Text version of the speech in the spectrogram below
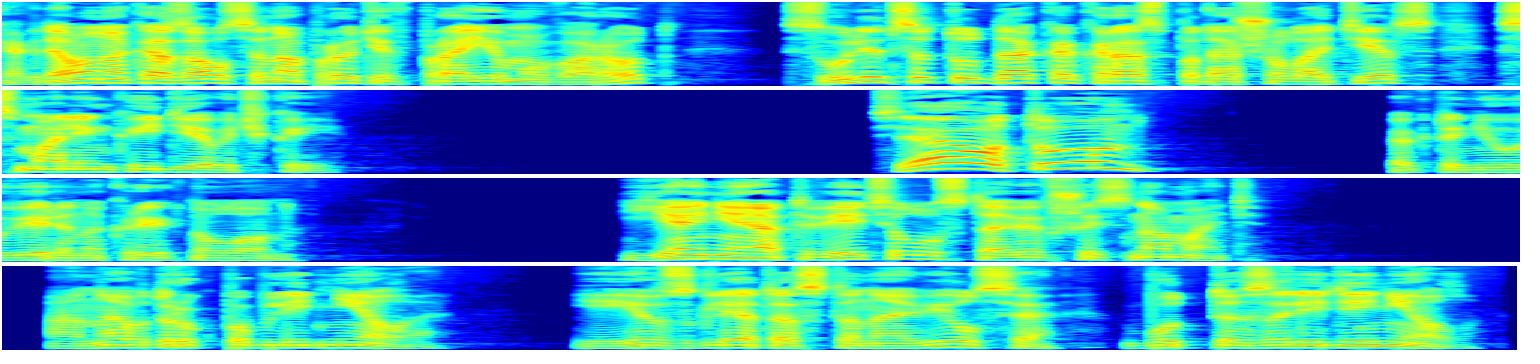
Когда он оказался напротив проема ворот, с улицы туда как раз подошел отец с маленькой девочкой. «Сяо Тун!» — как-то неуверенно крикнул он. Я не ответил, уставившись на мать. Она вдруг побледнела. Ее взгляд остановился, будто заледенел —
